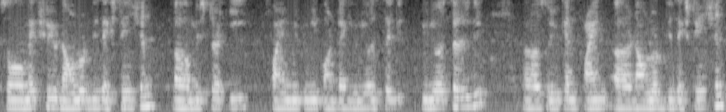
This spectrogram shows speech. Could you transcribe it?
So make sure you download this extension. Uh, mr e find me to be contact universally universally uh, so you can find uh, download this extension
